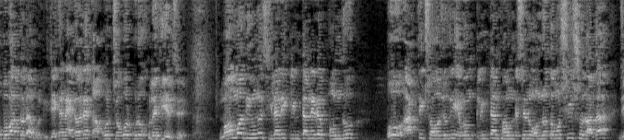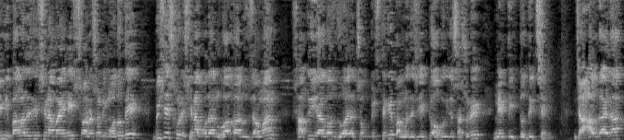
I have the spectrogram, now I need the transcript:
উপপাদ্যটা বলি, যেখানে একেবারে কাপড় চোপড় পুরো খুলে দিয়েছে। মোহাম্মদ ইউনুস, হিলারি ক্লিন্টনের বন্ধু ও আর্থিক সহযোগী এবং ক্লিন্টন ফাউন্ডেশনের অন্যতম শীর্ষদাতা, যিনি বাংলাদেশের সেনাবাহিনীর সরাসরি মদতে, বিশেষ করে সেনাপ্রধান ওয়াকার উজ্জামান সাতই আগস্ট দু হাজার চব্বিশ থেকে বাংলাদেশে একটি অবৈধ শাসনের নেতৃত্ব দিচ্ছেন, যা আল কায়দা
